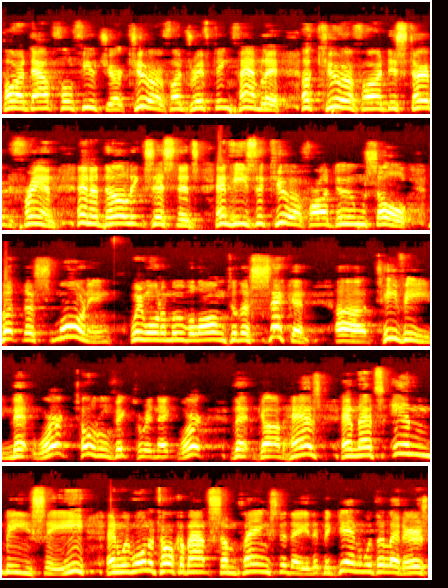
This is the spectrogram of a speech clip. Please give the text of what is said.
for a doubtful future, a cure for a drifting family, a cure for a disturbed friend and a dull existence, and He's the cure for a doomed soul. But this morning, we want to move along to the second uh, TV network, Total Victory Network, that God has, and that's NBC. And we want to talk about some things today that begin with the letters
